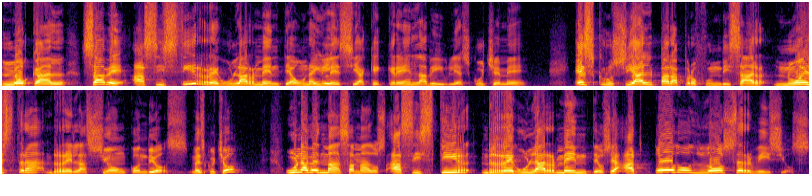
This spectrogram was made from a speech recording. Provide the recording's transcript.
local. Sabe, asistir regularmente a una iglesia que cree en la Biblia, escúcheme, es crucial para profundizar nuestra relación con Dios. ¿Me escuchó? Una vez más, amados, asistir regularmente, o sea, a todos los servicios,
